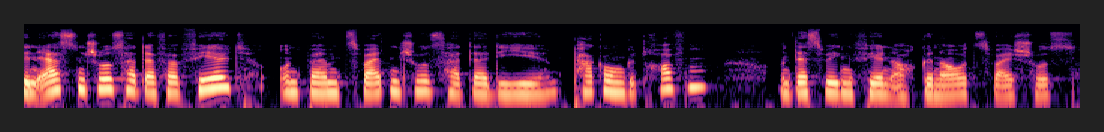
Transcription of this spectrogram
Den ersten Schuss hat er verfehlt und beim zweiten Schuss hat er die Packung getroffen und deswegen fehlen auch genau zwei Schuss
